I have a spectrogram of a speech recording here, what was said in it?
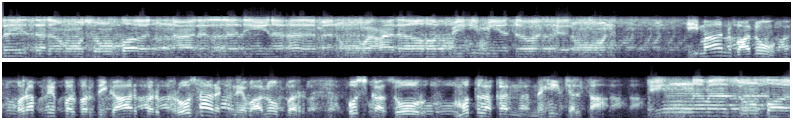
ليس له سلطان على الذين آمنوا وعلى ربهم يتوكلون. ایمان والوں اور اپنے پروردگار پر بھروسہ رکھنے والوں پر اس کا زور مطلقاً نہیں چلتا۔ إنما سلطانه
